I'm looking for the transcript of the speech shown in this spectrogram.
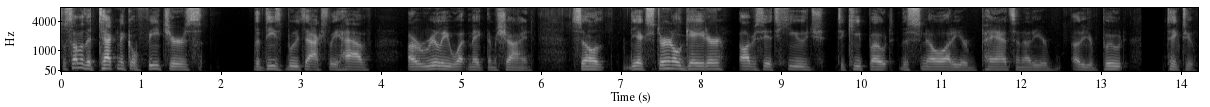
So some of the technical features that these boots actually have are really what make them shine. So the external gaiter, obviously it's huge to keep out the snow out of your pants and out of your, out of your boot. Take two.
